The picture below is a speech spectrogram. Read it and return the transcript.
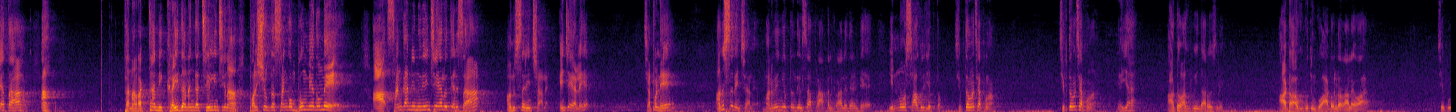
చేత తన రక్తాన్ని క్రైదనంగా చెల్లించిన పరిశుద్ధ సంఘం భూమి మీద ఉంది. ఆ సంఘాన్ని నువ్వేం చేయాలో తెలుసా? అనుసరించాలి. ఏం చేయాలి? చెప్పండి. అనుసరించాలి. మనం ఏం చెప్తాం తెలుసా? ప్రార్థనకు రాలేదంటే ఎన్నో సాకులు చెప్తాం. చెప్తామా చెప్పమా? చెప్తామా చెప్పమా? అయ్యా ఆటో ఆగిపోయింది ఆ రోజునే. ఆటో ఆగిపోతే ఇంకో ఆటోలో రాలేవా? చెప్పు.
